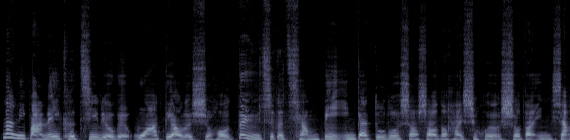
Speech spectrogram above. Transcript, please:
那你把那一颗肌瘤给挖掉的时候，对于这个墙壁应该多多少少都还是会有受到影响。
